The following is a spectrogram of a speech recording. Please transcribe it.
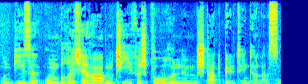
Und diese Umbrüche haben tiefe Spuren im Stadtbild hinterlassen.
